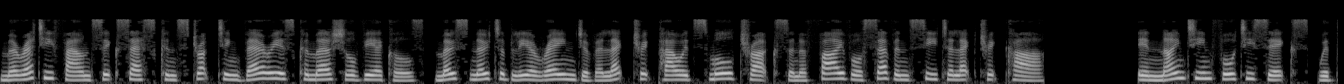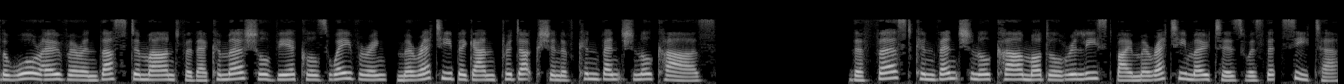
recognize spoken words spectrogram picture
Moretti found success constructing various commercial vehicles, most notably a range of electric-powered small trucks and a five- or seven-seat electric car. In 1946, with the war over and thus demand for their commercial vehicles wavering, Moretti began production of conventional cars. The first conventional car model released by Moretti Motors was the Sita.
